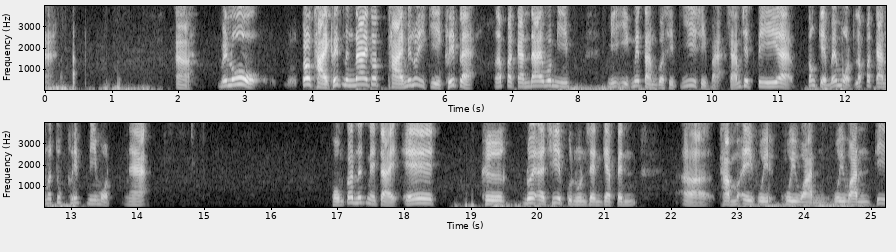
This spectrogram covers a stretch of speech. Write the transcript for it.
อะอะไม่รู้ ก็ถ่ายคลิปหนึ่งได้ก็ถ่ายไม่รู้อีกกี่คลิปแหละรับประกันได้ว่ามีมีอีกไม่ต่ำกว่าสิบยี่สิบอะสามสิบปีอะต้องเก็บไว้หมด รับประกันว่าทุกคลิปมีหมดนะฮะ ผมก็นึกในใจ เอ๊ะคือด้วยอาชีพคุณฮุนเซนแกเป็นทำไอ้ฮุยฮุยวันฮุยวันที่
